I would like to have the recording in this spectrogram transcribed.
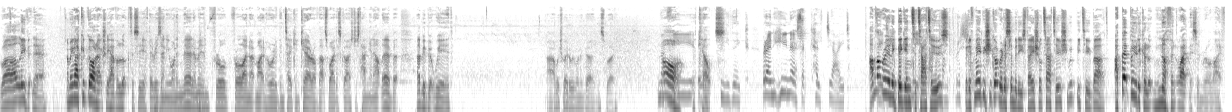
Well, I'll leave it there. I mean, I could go and actually have a look to see if there is anyone in there. I mean, for all for all I know, it might have already been taken care of. That's why this guy's just hanging out there. But that'd be a bit weird. Uh, which way do we want to go? This way. Oh, the Celts. Brenhines y Celtiaid. I'm not really big into tattoos, but if maybe she got rid of some of these facial tattoos, she wouldn't be too bad. I bet Boudica looked nothing like this in real life.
